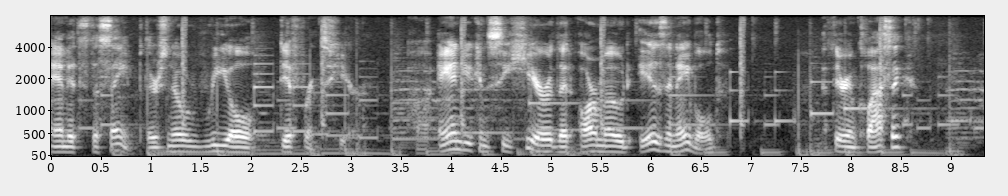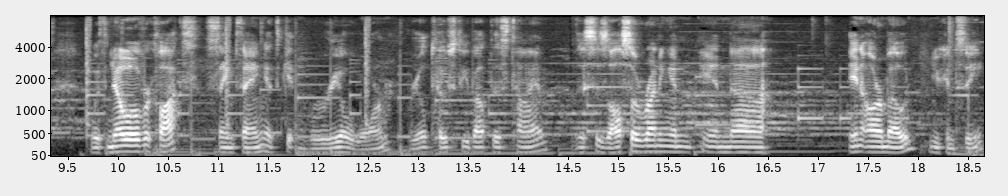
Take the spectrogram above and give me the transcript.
and it's the same. There's no real difference here. Uh, and you can see here that R mode is enabled. Ethereum Classic with no overclocks, same thing. It's getting real warm, real toasty about this time. This is also running in in uh, in R mode. You can see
